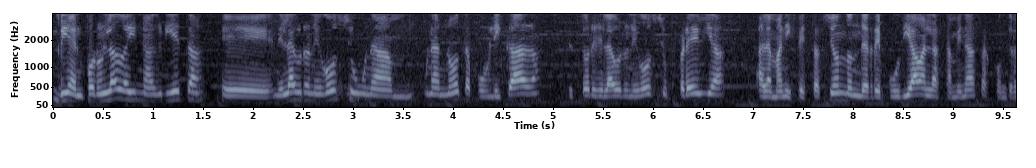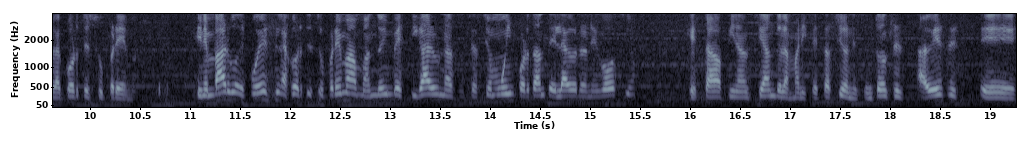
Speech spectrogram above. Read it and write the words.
Bien, por un lado hay una grieta eh, en el agronegocio, una, una nota publicada, sectores del agronegocio, previa a la manifestación donde repudiaban las amenazas contra la Corte Suprema. Sin embargo, después la Corte Suprema mandó a investigar una asociación muy importante del agronegocio que estaba financiando las manifestaciones. Entonces, a veces eh,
